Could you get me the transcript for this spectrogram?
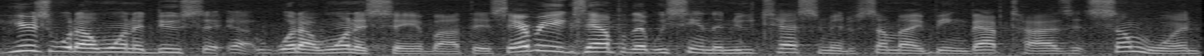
here's what I want to do say, uh, what I want to say about this. Every example that we see in the New Testament of somebody being baptized, it's someone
